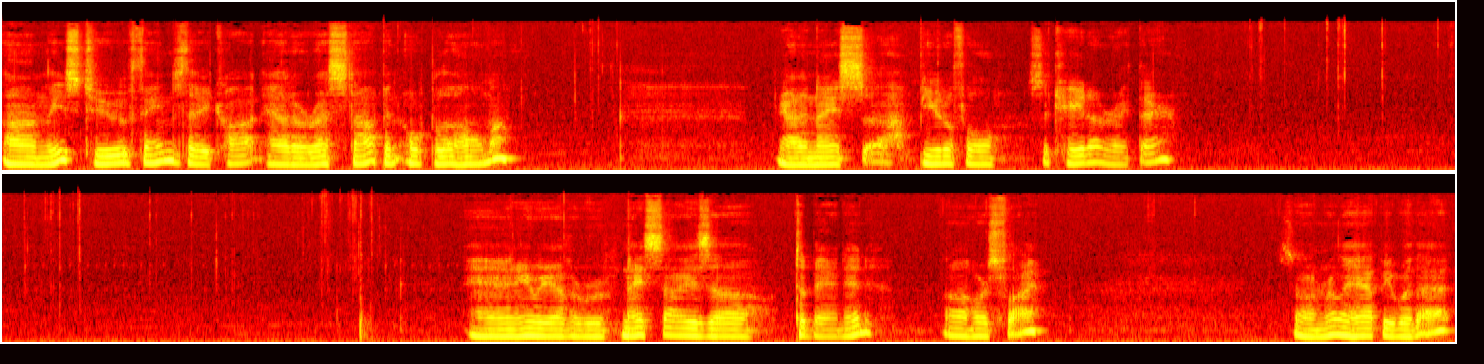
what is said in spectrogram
Um, these two things they caught at a rest stop in Oklahoma. Got a nice, uh, beautiful cicada right there. And here we have a nice size uh, tabanid uh, horsefly. So I'm really happy with that.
